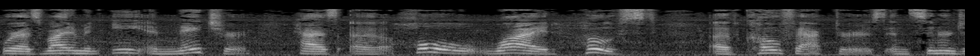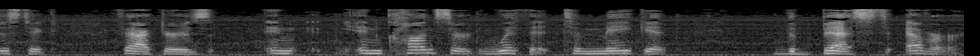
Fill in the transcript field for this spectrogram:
Whereas vitamin E in nature has a whole wide host of cofactors and synergistic factors in in concert with it to make it the best ever,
